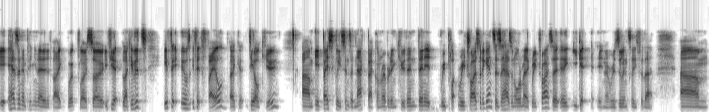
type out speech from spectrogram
it has an opinionated like workflow. So if you like if it's if it, it was if it failed like a DLQ, um, it basically sends a NAK back on RabbitMQ. Then then it repl- retries it again, so it has an automatic retry. So it, you get you know resiliency for that. Um,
